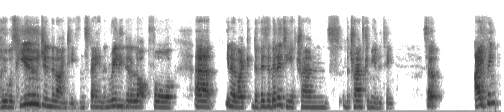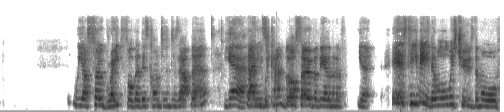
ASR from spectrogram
who was huge in the 90s in Spain and really did a lot for, uh, you know, like the visibility of trans, the trans community. So I think we are so grateful that this content is out there yeah. that and- we can't gloss over the element of, you know, it is TV. They will always choose the more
